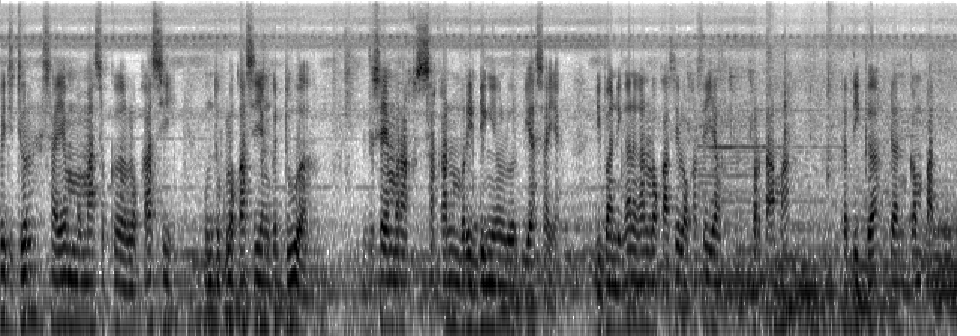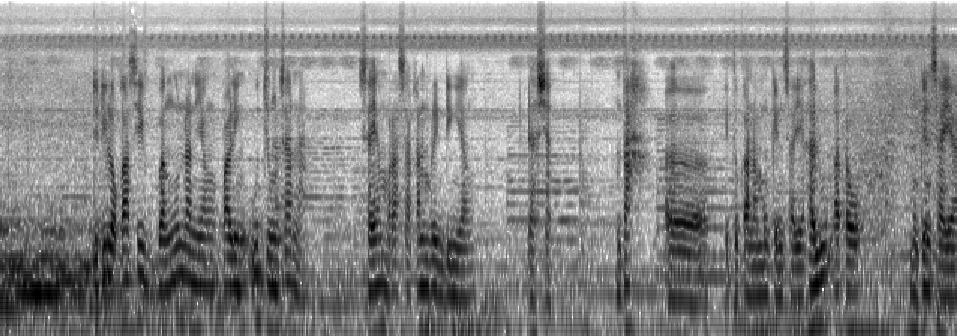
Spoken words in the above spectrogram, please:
Tapi jujur saya memasuk ke lokasi untuk lokasi yang kedua itu saya merasakan merinding yang luar biasa ya. Dibandingkan dengan lokasi-lokasi yang pertama ketiga dan keempat. Jadi lokasi bangunan yang paling ujung sana saya merasakan merinding yang dahsyat. Entah eh, itu karena mungkin saya halu atau mungkin saya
